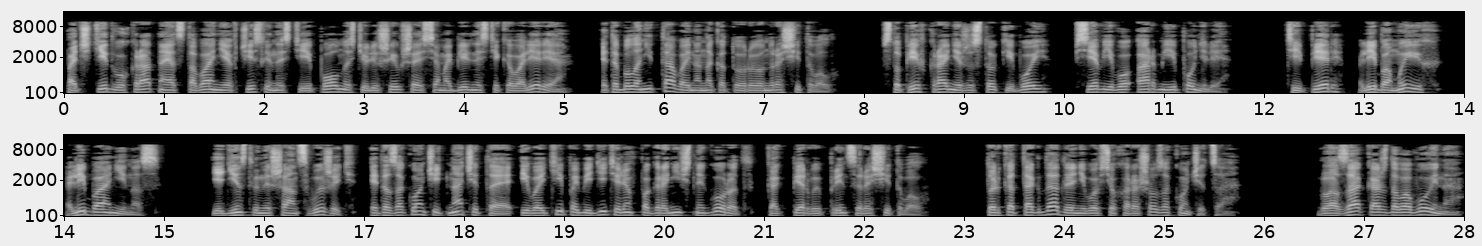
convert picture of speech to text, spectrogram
Почти двухкратное отставание в численности и полностью лишившаяся мобильности кавалерия – это была не та война, на которую он рассчитывал. Вступив в крайне жестокий бой, все в его армии поняли. Теперь либо мы их, либо они нас. Единственный шанс выжить – это закончить начатое и войти победителем в пограничный город, как первый принц и рассчитывал. Только тогда для него все хорошо закончится. Глаза каждого воина,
